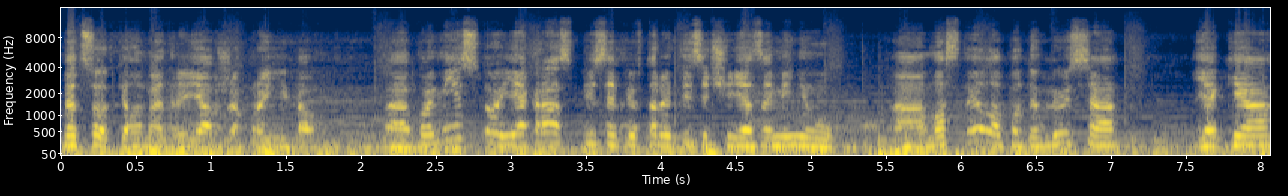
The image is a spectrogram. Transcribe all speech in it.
500 кілометрів я вже проїхав е, по місту. І якраз після півтори тисячі я заміню е, мастило, подивлюся, яке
